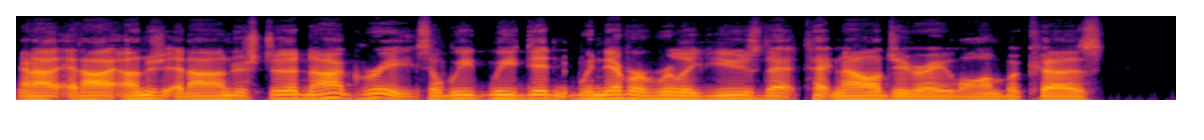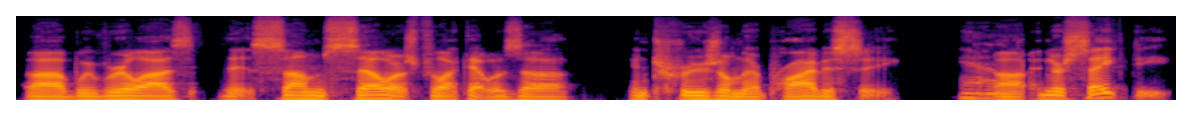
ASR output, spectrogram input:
and I and I under, and I understood and I agree. So we we didn't we never really used that technology very long because uh, we realized that some sellers feel like that was a intrusion on their privacy yeah. uh, and their safety.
